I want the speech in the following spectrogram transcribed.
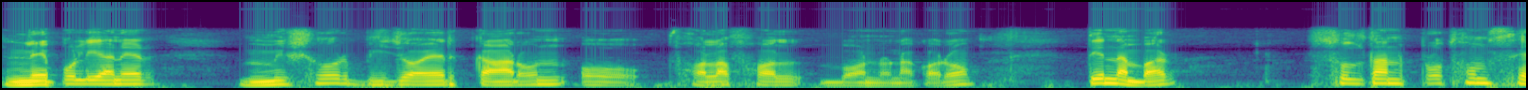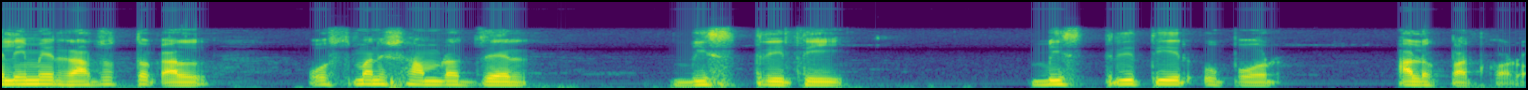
নেপোলিয়ানের মিশর বিজয়ের কারণ ও ফলাফল বর্ণনা করো। তিন নম্বর, সুলতান প্রথম সেলিমের রাজত্বকাল ওসমানী সাম্রাজ্যের বিস্তৃতি, বিস্তৃতির উপর আলোকপাত করো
